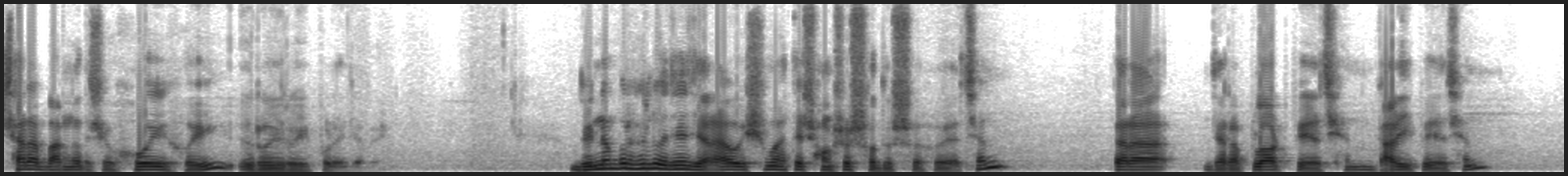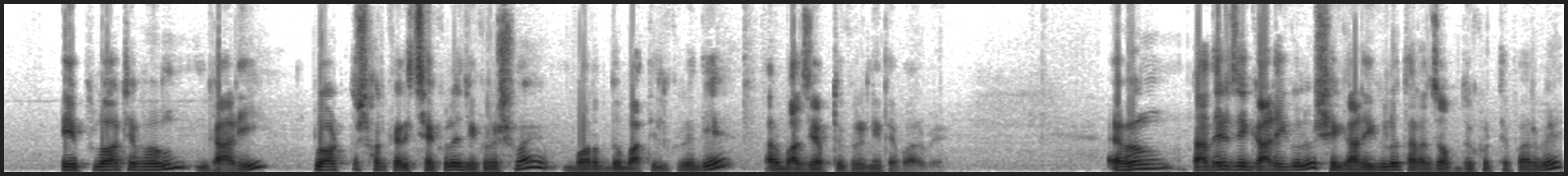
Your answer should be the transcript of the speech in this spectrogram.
সারা বাংলাদেশে হই হই রই রই পড়ে যাবে। দুই নম্বর হলো যে, যারা ওই সময়তে সংসদ সদস্য হয়েছেন, তারা যারা প্লট পেয়েছেন, গাড়ি পেয়েছেন, এই প্লট এবং গাড়ি প্লট তো সরকার ইচ্ছা করলে যে কোনো সময় বরাদ্দ বাতিল করে দিয়ে তার বাজেয়াপ্ত করে নিতে পারবে। এবং তাদের যে গাড়িগুলো, সেই গাড়িগুলো তারা জব্দ করতে পারবে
